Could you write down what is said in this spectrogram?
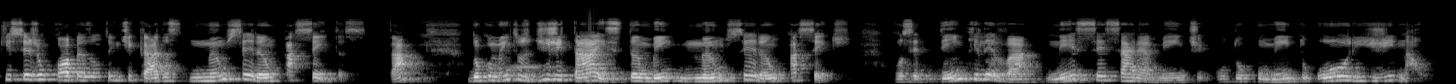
que sejam cópias autenticadas não serão aceitas, tá? Documentos digitais também não serão aceitos. Você tem que levar necessariamente o documento original,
